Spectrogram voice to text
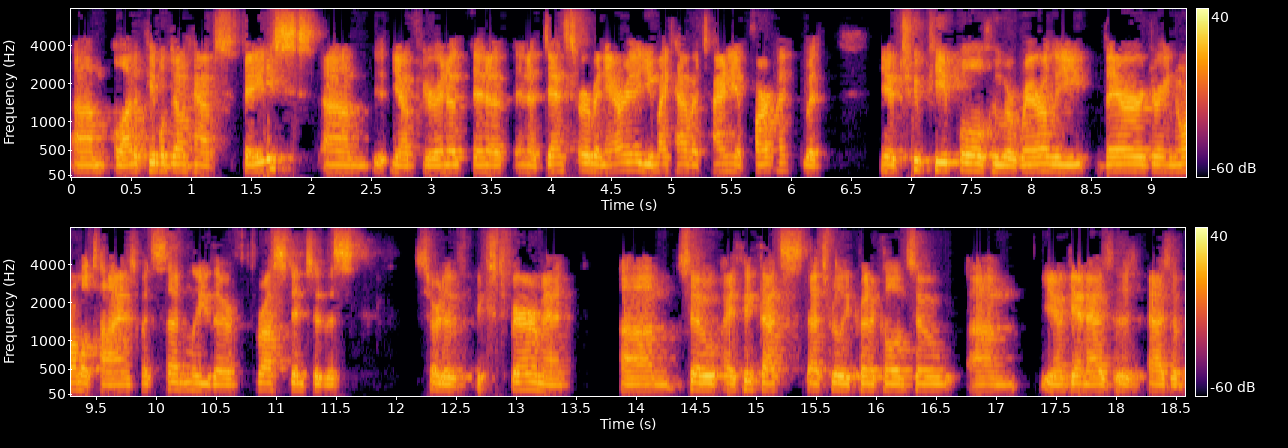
Um, a lot of people don't have space. Um, you know, if you're in a, in a in a dense urban area, you might have a tiny apartment with you know two people who are rarely there during normal times, but suddenly they're thrust into this sort of experiment. Um, so I think that's that's really critical. And so um, you know, again, as a, as a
